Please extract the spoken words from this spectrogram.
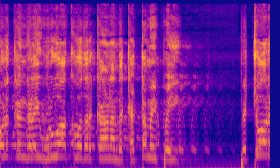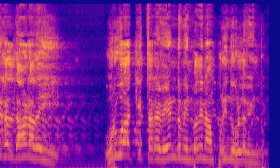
ஒழுக்கங்களை உருவாக்குவதற்கான அந்த கட்டமைப்பை பெற்றோர்கள் தான் அதை உருவாக்கி தர வேண்டும் என்பதை நாம் புரிந்து கொள்ள வேண்டும்.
